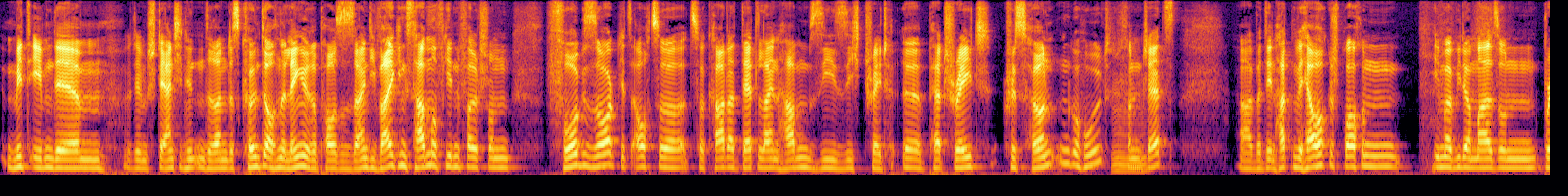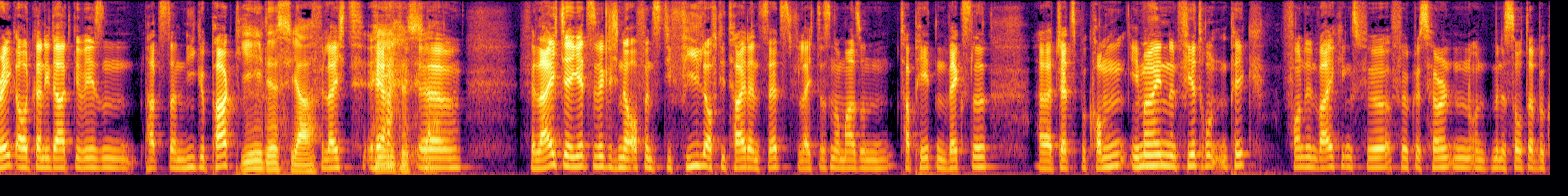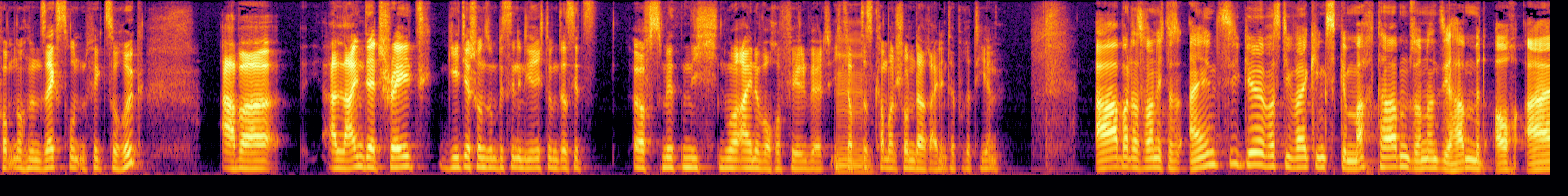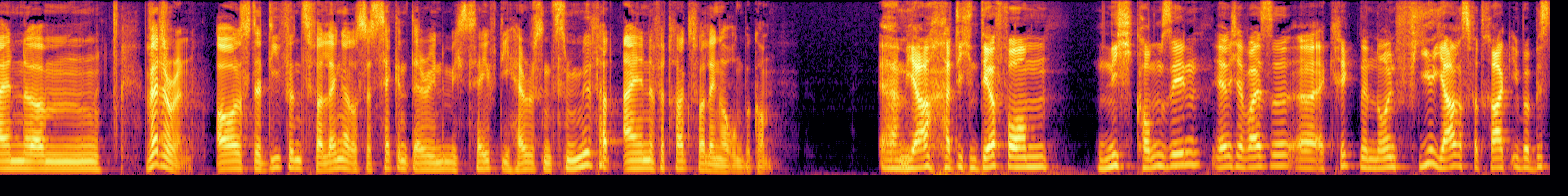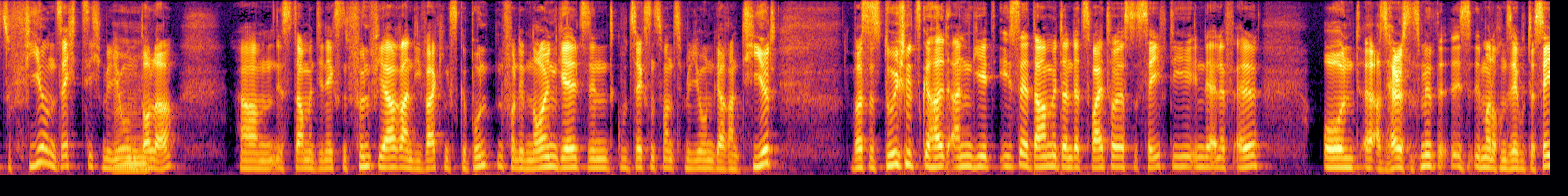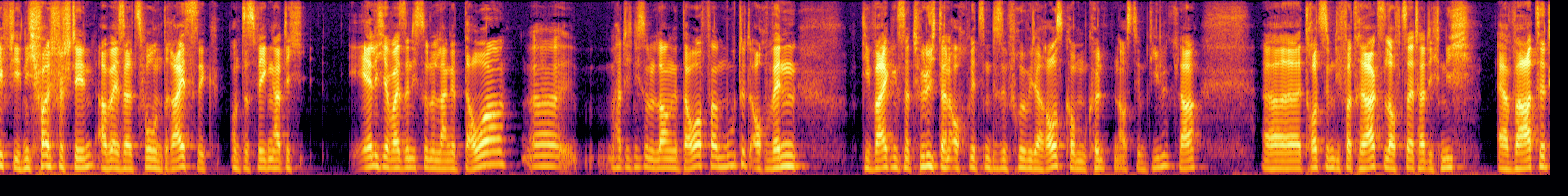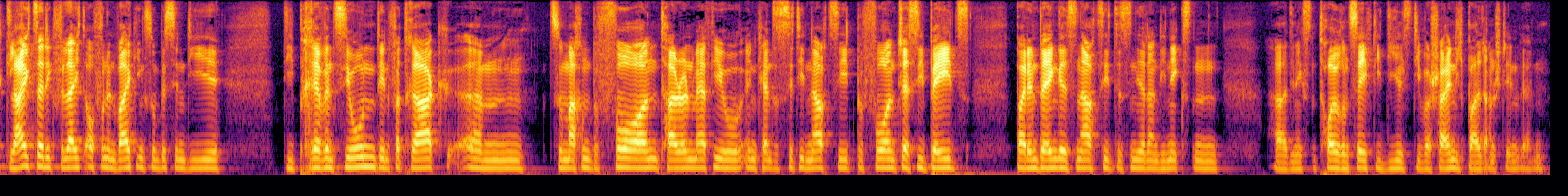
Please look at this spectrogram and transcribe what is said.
mit eben dem, dem Sternchen hinten dran. Das könnte auch eine längere Pause sein. Die Vikings haben auf jeden Fall schon vorgesorgt. Jetzt auch zur, zur Kader-Deadline haben sie sich trade, äh, per Trade Chris Herndon geholt mhm. von den Jets. Über den hatten wir ja auch gesprochen. Immer wieder mal so ein Breakout-Kandidat gewesen, hat es dann nie gepackt. Jedes Jahr. Vielleicht, Jedes ja, Jahr. Äh, vielleicht ja jetzt wirklich eine Offense, die viel auf die Titans setzt. Vielleicht ist noch mal so ein Tapetenwechsel. Äh, Jets bekommen immerhin einen Viertrunden-Pick von den Vikings für, für Chris Herndon und Minnesota bekommt noch einen Sechstrunden-Pick zurück. Aber allein der Trade geht ja schon so ein bisschen in die Richtung, dass jetzt Irv Smith nicht nur eine Woche fehlen wird. Ich glaube, mhm. das kann man schon da rein interpretieren. Aber das war nicht das Einzige, was die Vikings gemacht haben, sondern sie haben mit auch einem Veteran aus der Defense verlängert, aus der Secondary, nämlich Safety Harrison Smith hat eine Vertragsverlängerung bekommen. Ähm, ja, hatte ich in der Form nicht kommen sehen, ehrlicherweise. Äh, er kriegt einen neuen Vierjahresvertrag über bis zu 64 Millionen mhm. Dollar. ähm, ist damit die nächsten fünf Jahre an die Vikings gebunden. Von dem neuen Geld sind gut 26 Millionen garantiert. Was das Durchschnittsgehalt angeht, ist er damit dann der zweiteuerste Safety in der NFL. Und äh, also Harrison Smith ist immer noch ein sehr guter Safety, nicht falsch verstehen, aber er ist halt 32. Und deswegen hatte ich ehrlicherweise nicht so eine lange Dauer, äh, hatte ich nicht so eine lange Dauer vermutet, auch wenn die Vikings natürlich dann auch jetzt ein bisschen früher wieder rauskommen könnten aus dem Deal, klar. Äh, trotzdem, die Vertragslaufzeit hatte ich nicht erwartet. Gleichzeitig vielleicht auch von den Vikings so ein bisschen die, die Prävention, den Vertrag ähm, zu machen, bevor ein Tyron Matthew in Kansas City nachzieht, bevor ein Jesse Bates bei den Bengals nachzieht. Das sind ja dann die nächsten, äh, die nächsten teuren Safety-Deals, die wahrscheinlich bald anstehen werden.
